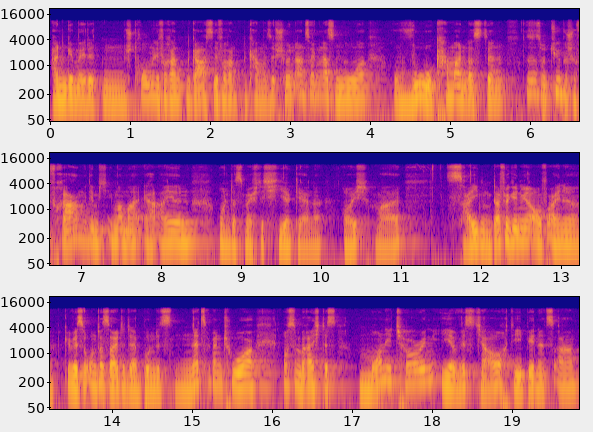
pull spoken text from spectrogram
angemeldeten Stromlieferanten, Gaslieferanten kann man sich schön anzeigen lassen. Nur wo kann man das denn? Das sind so typische Fragen, die mich immer mal ereilen und das möchte ich hier gerne euch mal zeigen. Dafür gehen wir auf eine gewisse Unterseite der Bundesnetzagentur aus dem Bereich des Monitoring. Ihr wisst ja auch, die BNetzA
